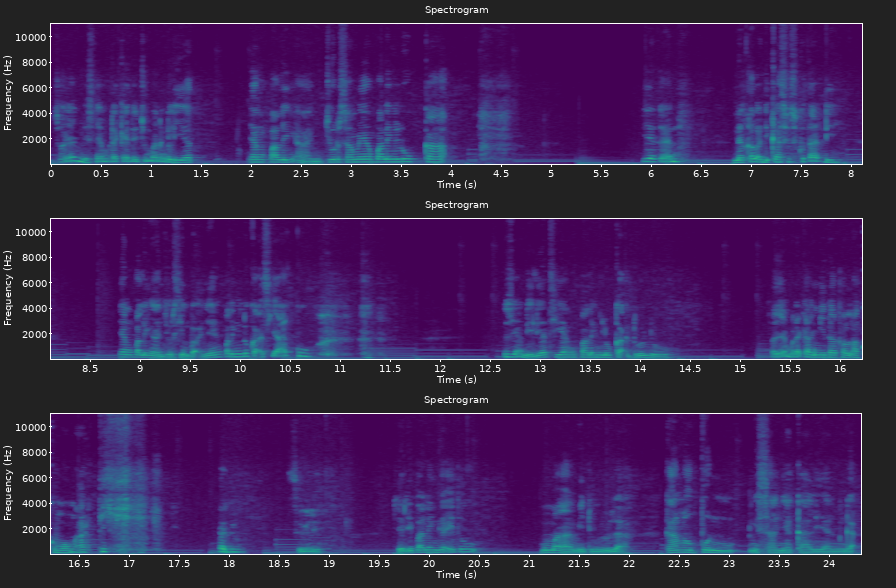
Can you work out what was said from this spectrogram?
Soalnya biasanya mereka itu cuma ngelihat yang paling hancur sama yang paling luka. Iya kan? Nah kalau di kasusku tadi, yang paling hancur si mbaknya, yang paling luka si aku. Terus yang dilihat sih yang paling luka dulu. Soalnya mereka ngira kalau aku mau mati. Aduh, sulit. Jadi paling nggak itu memahami dulu lah. Kalaupun misalnya kalian nggak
